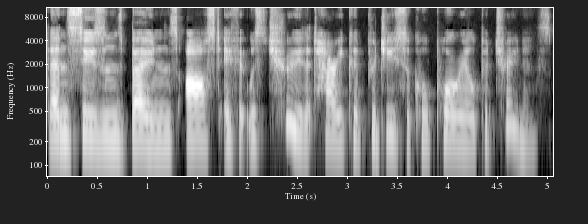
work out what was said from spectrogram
Then Susan's Bones asked if it was true that Harry could produce a corporeal Patronus,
